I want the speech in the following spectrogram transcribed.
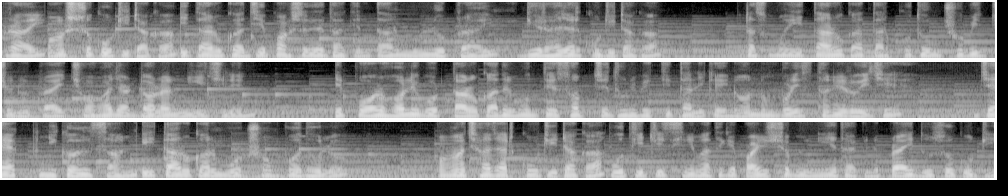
প্রায় পাঁচশো কোটি টাকা। এই তারকা যে পাশাতে থাকেন, তার মূল্য প্রায় দেড় হাজার কোটি টাকা। একটা সময় এই তারকা তার প্রথম ছবির জন্য প্রায় ছ হাজার ডলার নিয়েছিলেন। এরপর হলিউড তারকাদের মধ্যে সবচেয়ে ধনী ব্যক্তির তালিকায় ন নম্বর স্থানে রয়েছে জ্যাক নিকলসন। এই তারকার মোট সম্পদ হলো পাঁচ হাজার কোটি টাকা। প্রতিটি সিনেমা থেকে পারিশ্রমিক নিয়ে থাকেন প্রায় দুশো কোটি।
